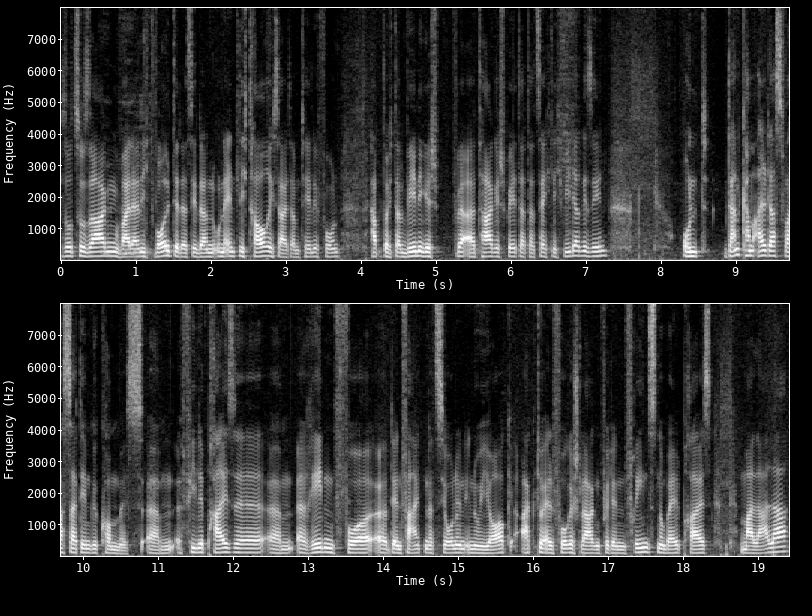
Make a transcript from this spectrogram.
sozusagen, weil er nicht wollte, dass ihr dann unendlich traurig seid am Telefon. Habt euch dann wenige äh, Tage später tatsächlich wiedergesehen. Und dann kam all das, was seitdem gekommen ist. Ähm, viele Preise, ähm, Reden vor äh, den Vereinten Nationen in New York, aktuell vorgeschlagen für den Friedensnobelpreis. Malala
